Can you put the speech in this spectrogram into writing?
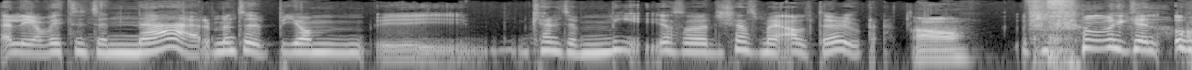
eller jag vet inte när, men typ jag eh, kan inte, alltså det känns som jag alltid har gjort det. Ja, Vilken men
